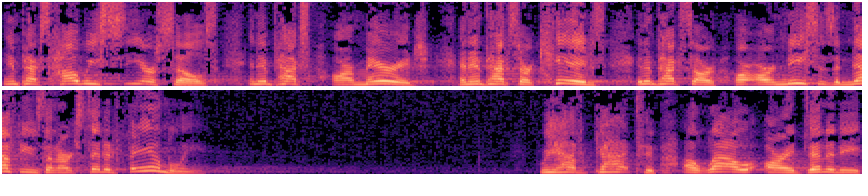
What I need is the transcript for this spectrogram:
impacts how we see ourselves, and impacts our marriage, and impacts our kids, it impacts our, our, our nieces and nephews and our extended family. We have got to allow our identity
